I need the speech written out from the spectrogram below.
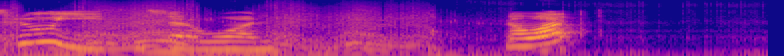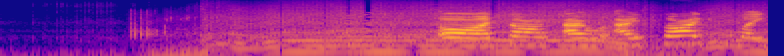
Two yeets instead of one. You know what? Oh, I thought I, I thought I could like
